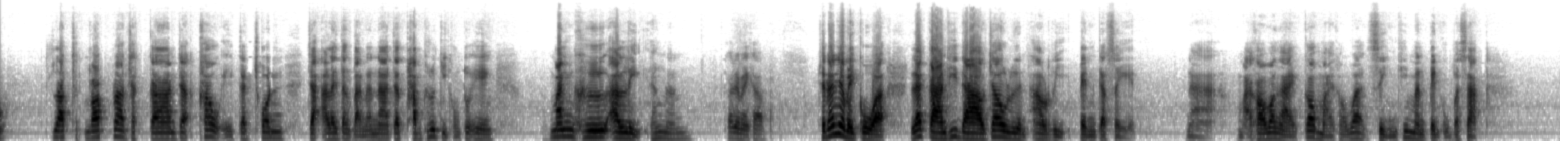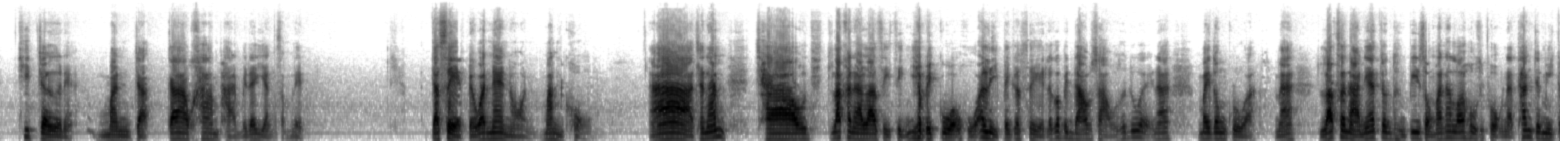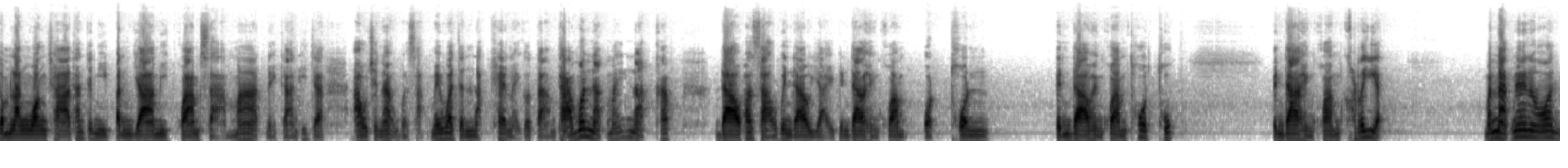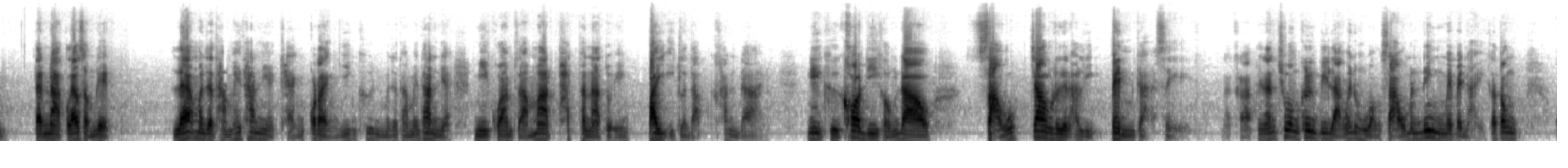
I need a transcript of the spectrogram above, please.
รับรับราชการจะเข้าเอกชน จะอะไรต่างๆ นานาจะทำธุรกิจของตัวเอง มันคืออลิทั้งนั้น เข้าใจไหมครับ ฉะนั้นอย่าไปกลัว และการที่ดาวเจ้าเรือนอาริเป็นเกษตรนะหมายความว่าไง ก็หมายความว่าสิ่งที่มันเป็นอุปสรรคที่เจอเนี่ย มันจะก้าวข้ามผ่านไปได้อย่างสำเร็จ เกษตรแปลว่าแน่นอน มั่นคง อ่า ฉะนั้นชาวลัคนาราศีสิงห์อย่าไปกลัว โอ้โหอลิเป็นเกษตร แล้วก็เป็นดาวเสาร์ซะด้วยนะ ไม่ต้องกลัวนะลักษณะนี้จนถึงปี 2566นะท่านจะมีกำลังวังชา ท่านจะมีปัญญามีความสามารถในการที่จะเอาชนะอุปสรรค ไม่ว่าจะหนักแค่ไหนก็ตาม ถามว่าหนักไหมหนักครับ ดาวพระเสาร์เป็นดาวใหญ่ เป็นดาวแห่งความอดทน เป็นดาวแห่งความโทษทุกข์ เป็นดาวแห่งความเครียด มันหนักแน่นอน แต่หนักแล้วสำเร็จ และมันจะทำให้ท่านเนี่ยแข็งแกร่งยิ่งขึ้น มันจะทำให้ท่านเนี่ยมีความสามารถพัฒนาตัวเองไปอีกระดับขั้นได้ นี่คือข้อดีของดาวเสาเจ้าเรือนอลิเป็นกะเกษตรนะครับดังนั้นช่วงครึ่งปีหลังไม่ต้องห่วงเสามันนิ่งไม่ไปไหน ก็ต้อง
